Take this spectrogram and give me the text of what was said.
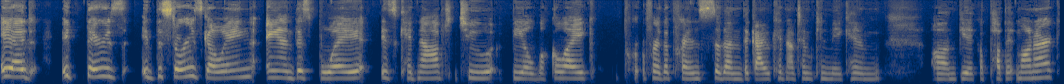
And it there's it, the story is going, and this boy is kidnapped to be a lookalike for the prince. So then the guy who kidnapped him can make him um, be like a puppet monarch.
